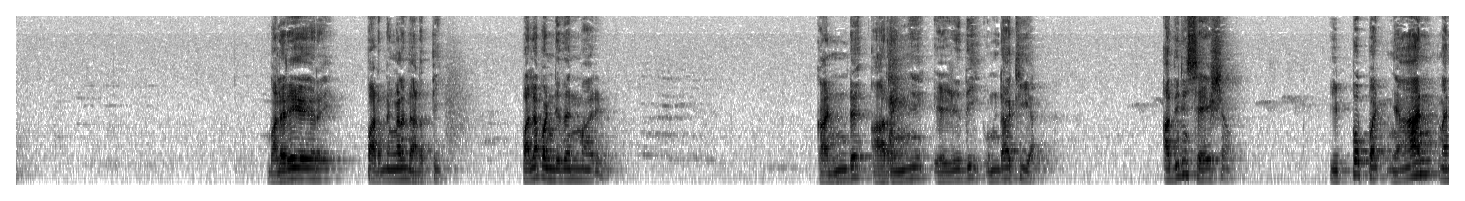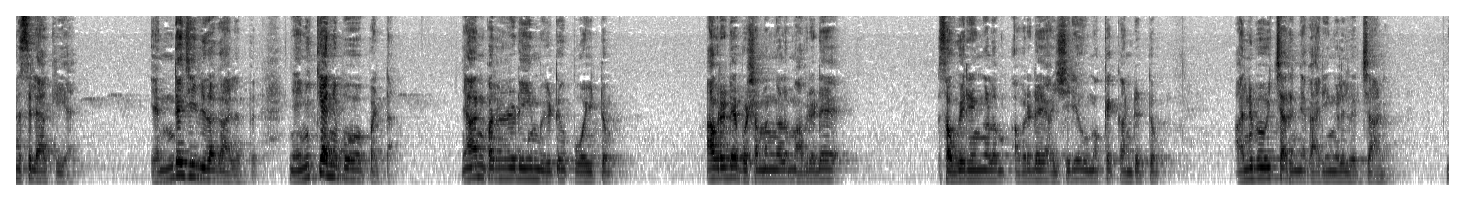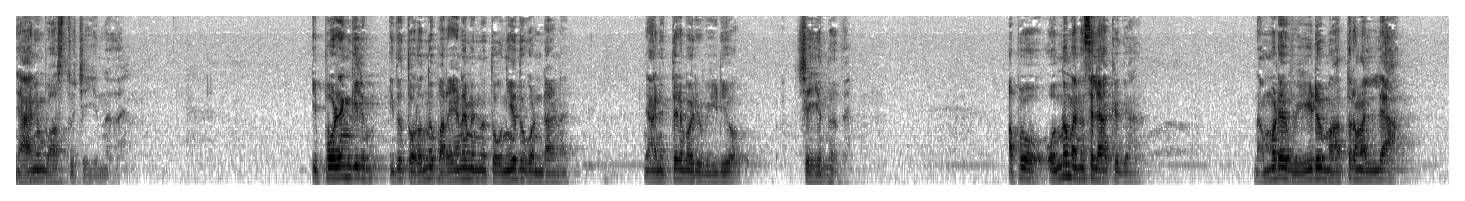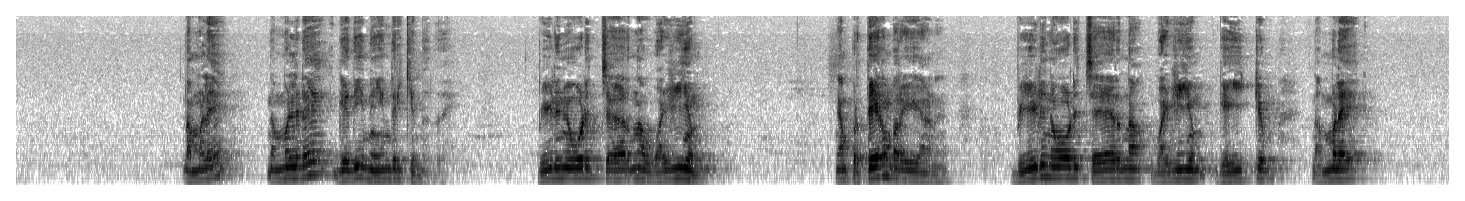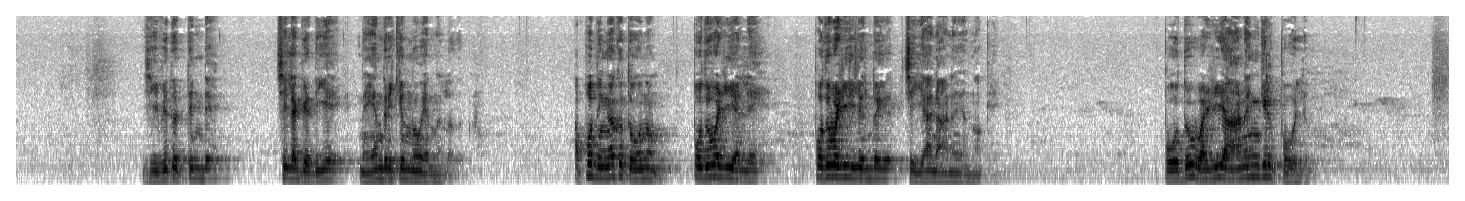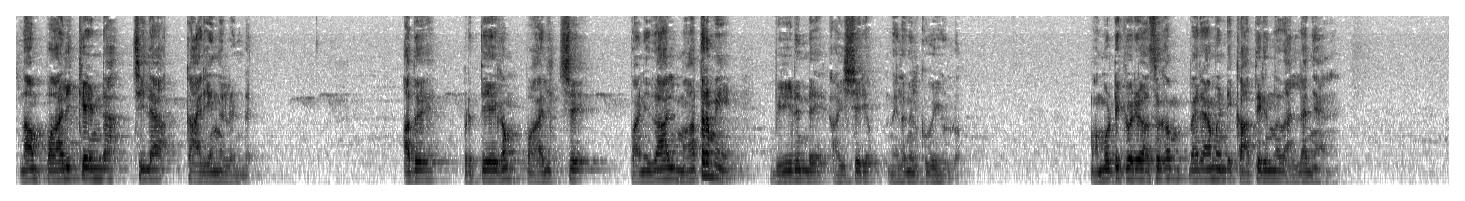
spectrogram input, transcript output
വളരെയേറെ പഠനങ്ങൾ നടത്തി. പല പണ്ഡിതന്മാരും കണ്ട് അറിഞ്ഞ് എഴുതി ഉണ്ടാക്കിയ. അതിനുശേഷം ഇപ്പൊ ഞാൻ മനസ്സിലാക്കിയ എന്റെ ജീവിതകാലത്ത് എനിക്ക് അനുഭവപ്പെട്ട ഞാൻ പലരുടെയും വീട്ടിൽ പോയിട്ടും അവരുടെ വിഷമങ്ങളും അവരുടെ സൗകര്യങ്ങളും അവരുടെ ഐശ്വര്യവും ഒക്കെ കണ്ടിട്ടും അനുഭവിച്ചറിഞ്ഞ കാര്യങ്ങളിൽ വെച്ചാണ് ഞാനും വാസ്തു ചെയ്യുന്നത്. ഇപ്പോഴെങ്കിലും ഇത് തുറന്നു പറയണമെന്ന് തോന്നിയതുകൊണ്ടാണ് ഞാൻ ഇത്തരമൊരു വീഡിയോ ചെയ്യുന്നത്. അപ്പോൾ ഒന്ന് മനസ്സിലാക്കുക നമ്മുടെ വീട് മാത്രമല്ല നമ്മളെ നമ്മളുടെ ഗതി നിയന്ത്രിക്കുന്നത് വീടിനോട് ചേർന്ന വഴിയും ഞാൻ പ്രത്യേകം പറയുകയാണ്. വീടിനോട് ചേർന്ന വഴിയും ഗേറ്റും നമ്മളെ ജീവിതത്തിന്റെ ചില ഗതിയെ നിയന്ത്രിക്കുന്നു എന്നുള്ളത്. അപ്പോൾ നിങ്ങൾക്ക് തോന്നും പൊതുവഴിയല്ലേ? പൊതുവഴിയിൽ എന്ത് ചെയ്യാനാണ് എന്നൊക്കെ. പൊതുവഴിയാണെങ്കിൽ പോലും നാം പാലിക്കേണ്ട ചില കാര്യങ്ങളുണ്ട്. അത് പ്രത്യേകം പാലിച്ച് പണിതാൽ മാത്രമേ വീടിന്റെ ഐശ്വര്യം നിലനിൽക്കുകയുള്ളൂ. മമ്മൂട്ടിക്കൊരു അസുഖം വരാൻ വേണ്ടി കാത്തിരുന്നതല്ല ഞാൻ.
